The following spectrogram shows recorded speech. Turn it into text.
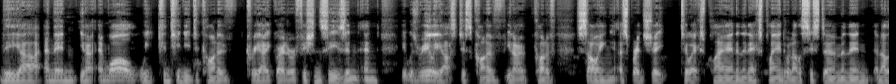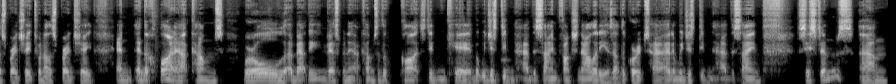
the uh, and then you know, and while we continued to kind of create greater efficiencies and and it was really us just kind of you know kind of sewing a spreadsheet to Xplan and then Xplan to another system and then another spreadsheet to another spreadsheet. And and the client outcomes were all about the investment outcomes so the clients didn't care but we just didn't have the same functionality as other groups had and we just didn't have the same systems. Um,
